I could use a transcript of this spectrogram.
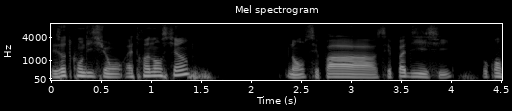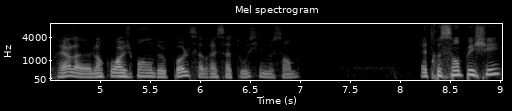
Les autres conditions, être un ancien? Non, ce n'est pas, pas dit ici. Au contraire, l'encouragement de Paul s'adresse à tous, il me semble. Être sans péché?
